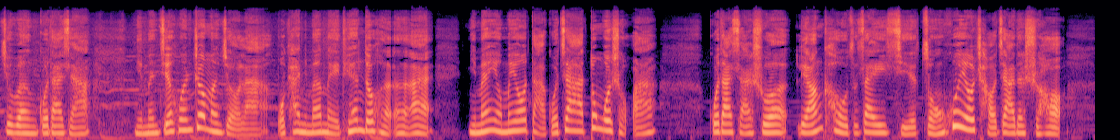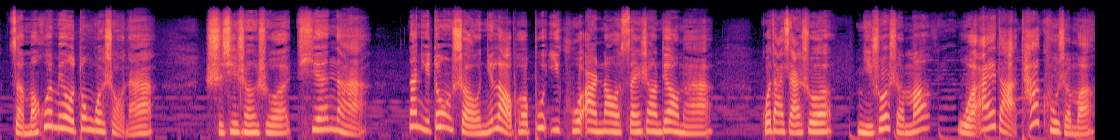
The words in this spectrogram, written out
就问郭大侠：“你们结婚这么久了，我看你们每天都很恩爱，你们有没有打过架、动过手啊？”郭大侠说：“两口子在一起总会有吵架的时候，怎么会没有动过手呢？”实习生说：“天哪，那你动手，你老婆不一哭二闹三上吊吗？”郭大侠说：“你说什么？我挨打，他哭什么？”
